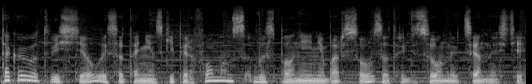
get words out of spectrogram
такой вот веселый сатанинский перформанс в исполнении борцов за традиционные ценности,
